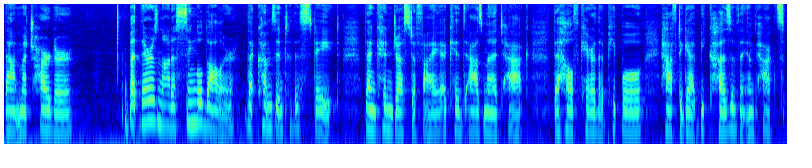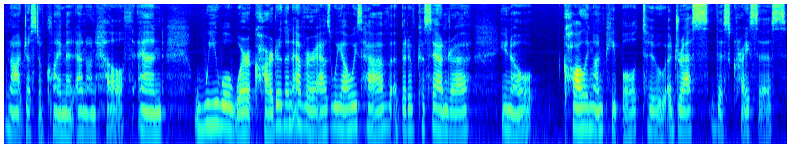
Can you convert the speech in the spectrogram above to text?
that much harder. But there is not a single dollar that comes into this state that can justify a kid's asthma attack, the health care that people have to get because of the impacts, not just of climate and on health. And we will work harder than ever, as we always have, a bit of Cassandra, you know, calling on people to address this crisis.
